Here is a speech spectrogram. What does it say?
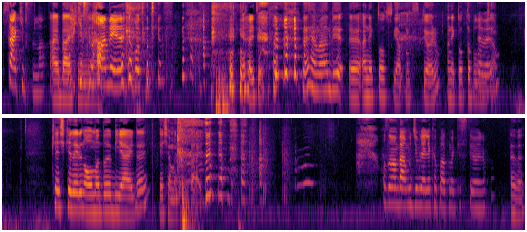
Sen kimsin lan? Ay ben Sen kimim kimsin ya? haneye bak atıyorsun? Gerçekten. Ve hemen bir e, anekdot yapmak istiyorum. Anekdotta bulunacağım. Keşkelerin olmadığı bir yerde yaşamak isterdim. O zaman ben bu cümleyle kapatmak istiyorum. evet.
